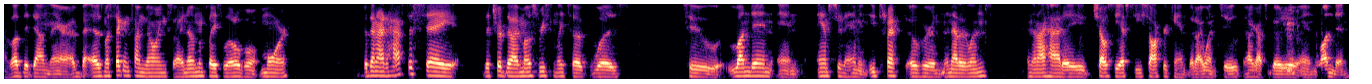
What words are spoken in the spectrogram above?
I loved it down there. It was my second time going, so I know the place a little bit more. But then I'd have to say the trip that I most recently took was to London and Amsterdam and Utrecht over in the Netherlands. And then I had a Chelsea FC soccer camp that I went to that I got to go to mm. in London.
